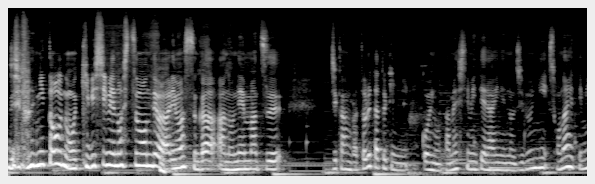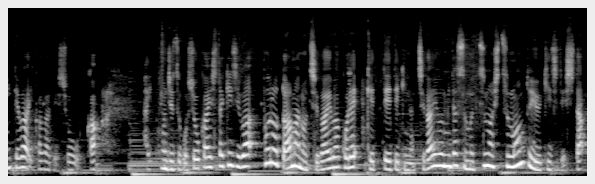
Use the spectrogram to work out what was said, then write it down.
自分に問うのも厳しめの質問ではありますがあの年末時間が取れた時にこういうのを試してみて来年の自分に備えてみてはいかがでしょうか。はい、本日ご紹介した記事は「プロとアマの違いはこれ決定的な違いを生み出す6つの質問」という記事でした。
